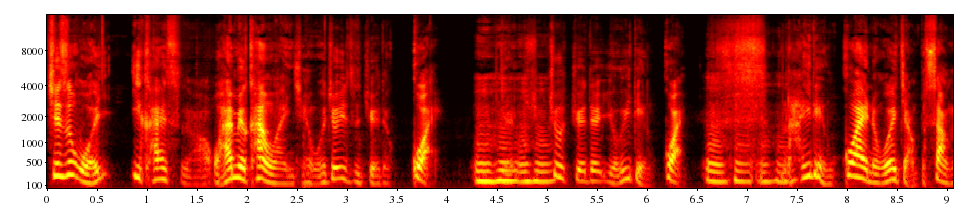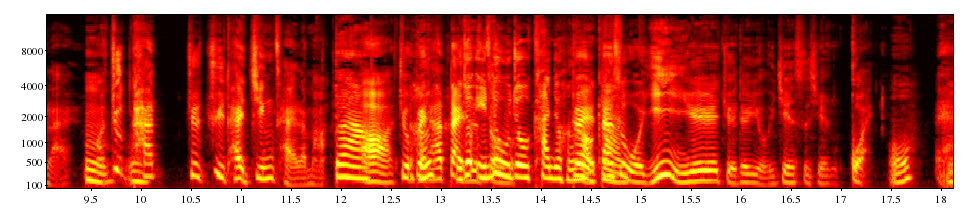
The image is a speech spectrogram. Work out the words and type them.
其实我一开始啊，我还没有看完以前，我就一直觉得怪，嗯哼，就觉得有一点怪，嗯哼，哪一点怪呢？我也讲不上来，嗯，就他就剧太精彩了嘛，对啊，啊，就被他带着就一路就看就很好看，但是我隐隐约约觉得有一件事情很怪。哦，哎，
